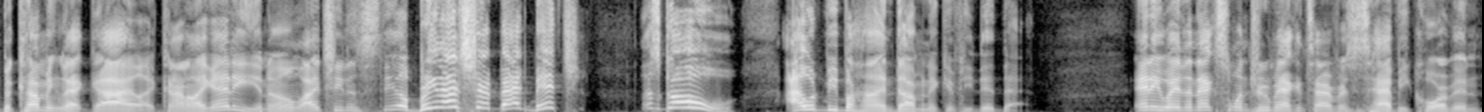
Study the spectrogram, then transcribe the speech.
becoming that guy, like kind of like Eddie, you know, lie, cheat, and steal. Bring that shit back, bitch. Let's go. I would be behind Dominic if he did that. Anyway, the next one, Drew McIntyre versus Happy Corbin.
